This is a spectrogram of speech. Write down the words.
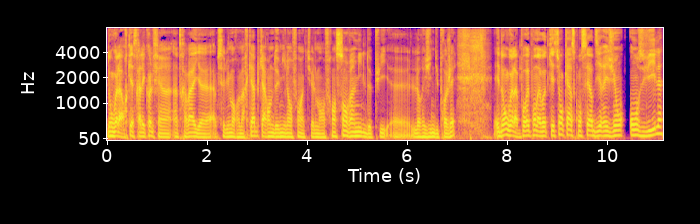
Donc voilà, Orchestre à l'école fait un, un, travail euh, absolument remarquable. 42 000 enfants actuellement en France, 120 000 depuis euh, l'origine du projet. Et donc voilà, pour répondre à votre question, 15 concerts, 10 régions, 11 villes.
